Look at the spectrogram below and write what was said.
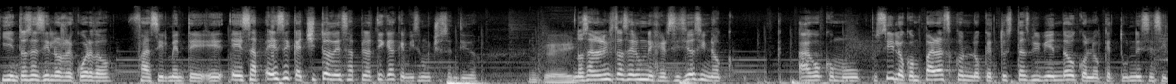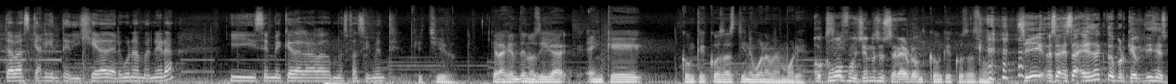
y entonces sí los recuerdo fácilmente. E- Esa, ese cachito de esa plática que me hizo mucho sentido. Ok. No, o sea, no necesito hacer un ejercicio, sino hago como, pues sí, lo comparas con lo que tú estás viviendo o con lo que tú necesitabas que alguien te dijera de alguna manera y se me queda grabado más fácilmente. Qué chido. Que la gente nos diga en qué, con qué cosas tiene buena memoria O cómo funciona su cerebro. y con qué cosas no. Sí, o sea, exa- exacto, porque dices,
